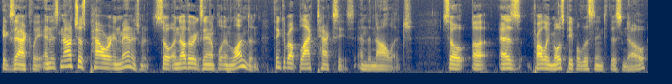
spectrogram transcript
Exactly. And it's not just power in management. So, another example in London, think about black taxis and the knowledge. So, uh, as probably most people listening to this know,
